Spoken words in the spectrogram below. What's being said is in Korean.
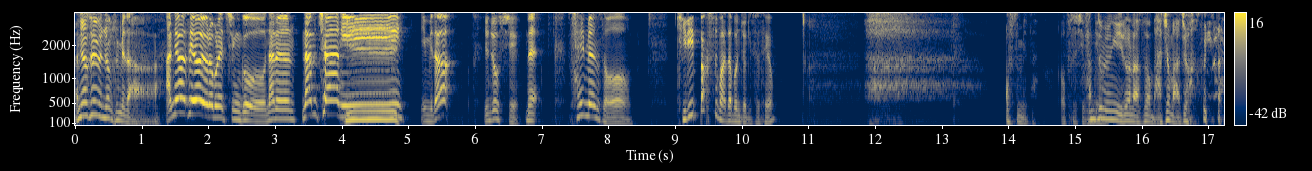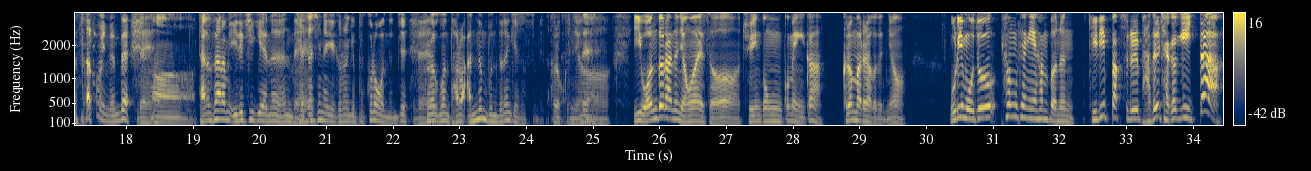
안녕하세요 윤정수입니다. 안녕하세요, 여러분의 친구. 나는 남창희입니다. 윤정수 씨, 네. 살면서 기립박수 받아본 적 있으세요? 없습니다. 없으시군요. 한두 명이 일어나서 마저 마저 하고 일어난 사람이 있는데 네. 어, 다른 사람을 일으키기에는 네. 제 자신에게 그런 게 부끄러웠는지 네. 그러고는 바로 앉는 분들은 계셨습니다. 그렇군요. 네. 이 원더라는 영화에서 주인공 꼬맹이가 그런 말을 하거든요. 우리 모두 평생에 한 번은 기립박수를 받을 자격이 있다.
